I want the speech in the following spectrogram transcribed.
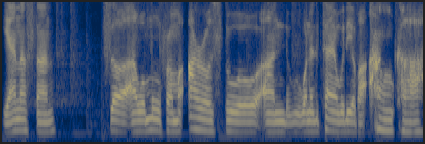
you understand? So I will move from Arrows to and one of the time we about Anchor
